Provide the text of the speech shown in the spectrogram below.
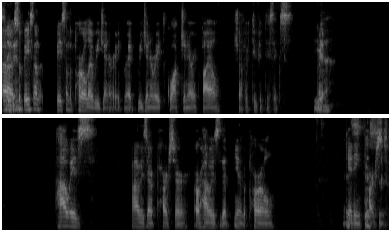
Uh, so based on based on the purl that we generate, right? We generate guac generic file SHA-256. right. yeah. How is how is our parser or how is the you know the purl getting It's this- parsed?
